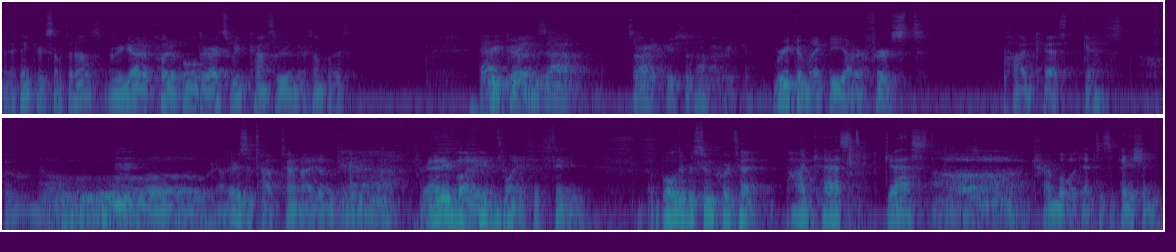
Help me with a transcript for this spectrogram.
And I think there's something else. And we got to put a Boulder Arts Week concert in there someplace. That Rika. brings up Sorry, if you're still talking about Rika. Rika might be our first podcast guest. Ooh. Oh, now there's a top 10 item for, Yeah. for anybody in 2015. A Boulder Bassoon Quartet podcast guest. tremble with anticipation.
